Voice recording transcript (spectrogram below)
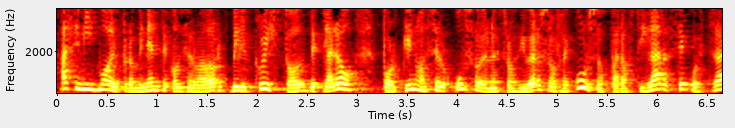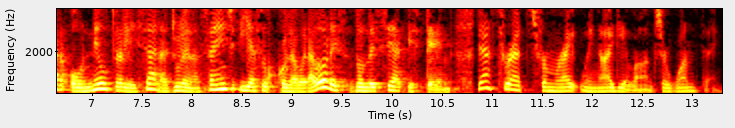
Asimismo, el prominente conservador Bill Kristol declaró por qué no hacer uso de nuestros diversos recursos para hostigar, secuestrar o neutralizar a Julian Assange y a sus colaboradores donde sea que estén. Death threats from right-wing ideologues are one thing.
